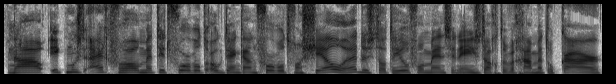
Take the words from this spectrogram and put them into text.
Nou, ik moest eigenlijk vooral met dit voorbeeld ook denken aan het voorbeeld van Shell. Hè? Dus dat heel veel mensen ineens dachten: we gaan met elkaar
